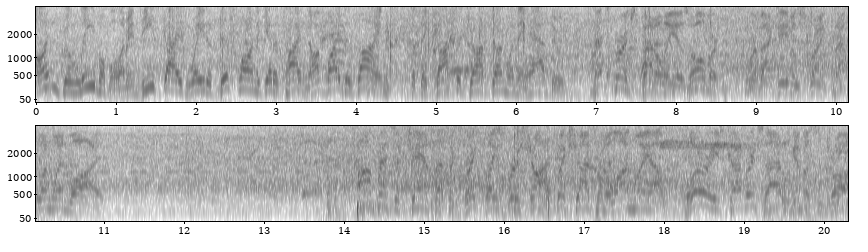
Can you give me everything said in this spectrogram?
unbelievable. I mean, these guys waited this long to get a tie, not by design, but they got the job done when they had to. Pittsburgh's penalty is over. We're back to even strength. That one went wide. Offensive chance. That's a great place for a shot. Quick shot from a long way out. Fleury's coverage, that'll give us a draw.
